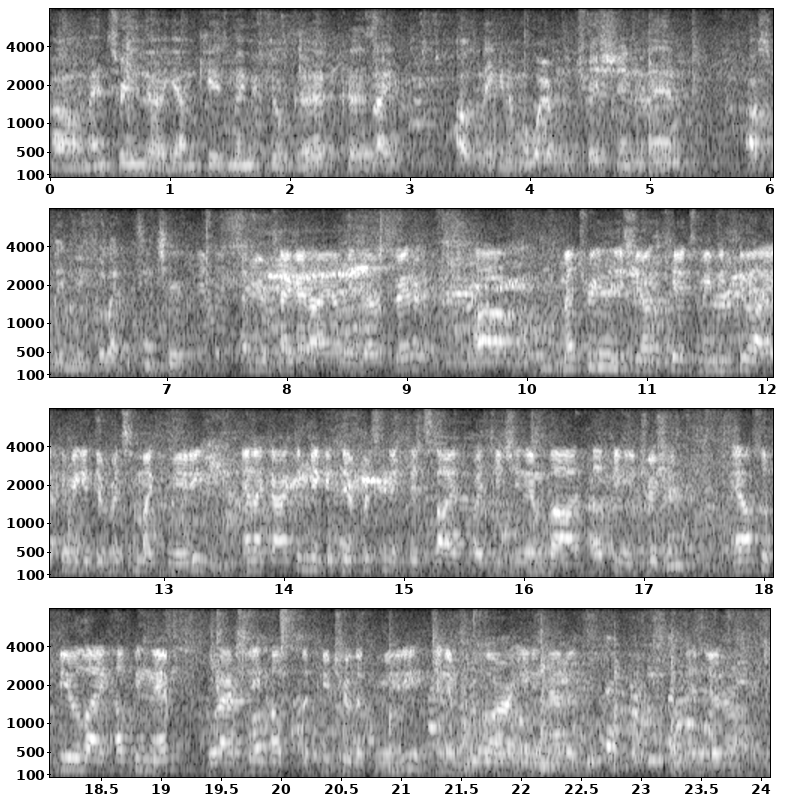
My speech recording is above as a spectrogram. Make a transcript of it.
Uh, mentoring the young kids made me feel good because like I was making them aware of nutrition and then also made me feel like a teacher. Henry Ortega, I am an 11th grader. Um, mentoring these young kids made me feel like I can make a difference in my community and like I can make a difference in the kids' life by teaching them about healthy nutrition. And I also feel like helping them would actually help the future of the community and improve our eating habits in general.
